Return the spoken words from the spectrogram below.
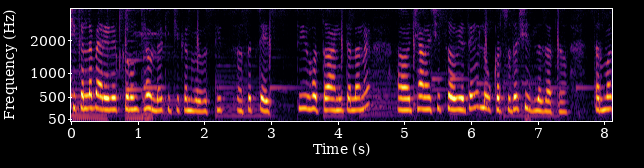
चिकनला मॅरिनेट करून ठेवलं की चिकन व्यवस्थित असं टेस्टी होतं आणि त्याला ना छान अशी चव येते आणि लवकरसुद्धा शिजलं जातं. तर मग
